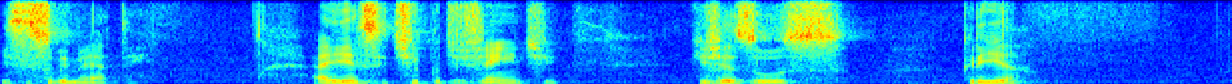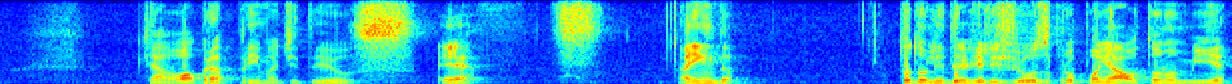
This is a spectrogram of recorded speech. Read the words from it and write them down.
e se submetem. É esse tipo de gente que Jesus cria. Que a obra-prima de Deus é. Ainda, todo líder religioso propõe a autonomia,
